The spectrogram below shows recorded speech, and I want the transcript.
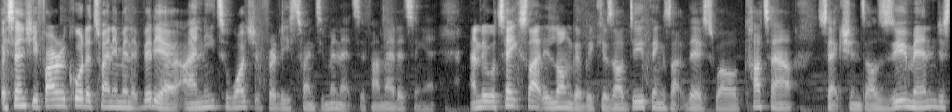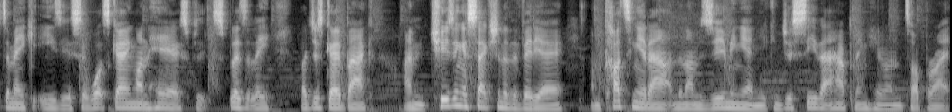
essentially if I record a 20 minute video, I need to watch it for at least 20 minutes if I'm editing it. And it will take slightly longer because I'll do things like this where I'll cut out sections, I'll zoom in just to make it easier. So what's going on here explicitly, if I just go back, I'm choosing a section of the video, I'm cutting it out and then I'm zooming in. You can just see that happening here on the top right.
